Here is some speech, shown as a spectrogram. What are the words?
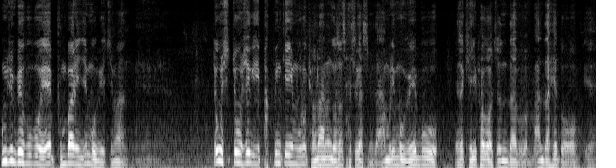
홍준표 후보의 분발인지 는 모르겠지만 예, 조금씩 조금씩 이 박빙 게임으로 변하는 것은 사실 같습니다. 아무리 뭐 외부에서 개입하고 어쩐다 뭐 만다 해도 예.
